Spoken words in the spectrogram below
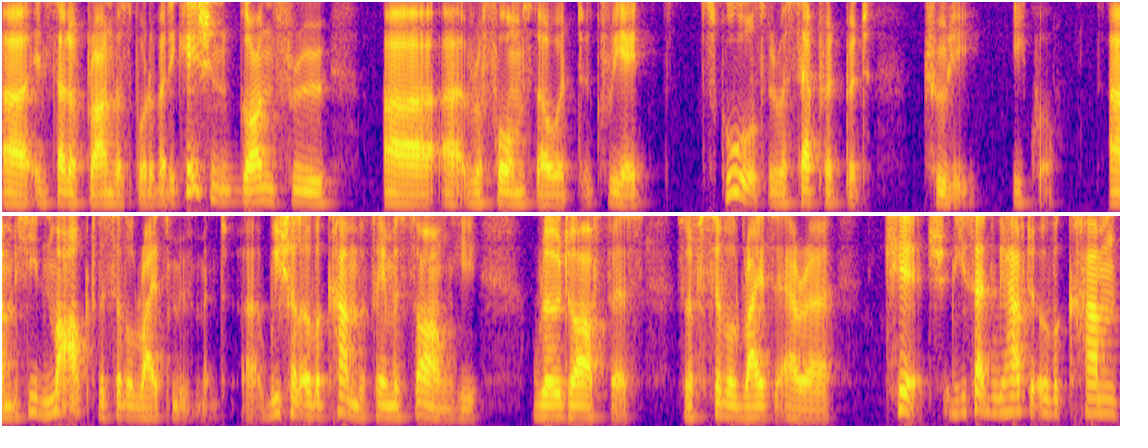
uh, instead of Brown versus Board of Education, gone through uh, uh reforms that would create schools that were separate but truly equal. Um, he marked the civil rights movement. Uh, we Shall Overcome, the famous song, he wrote off as sort of civil rights era kitsch. And he said we have to overcome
